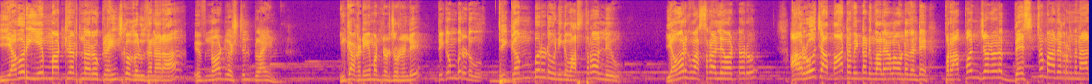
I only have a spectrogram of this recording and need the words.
ఎవరు ఏం మాట్లాడుతున్నారో గ్రహించుకోగలుగుతున్నారా? If not your still blind ఇంకా అక్కడ ఏమంటున్నాడు చూడండి. దిగంబరుడు. దిగంబరుడు నీకు వస్త్రాలు లేవు. ఎవరికి వస్త్రాలు లేవంటారు? ఆ రోజు ఆ మాట వినడానికి వాళ్ళు ఎలా ఉండదంటే ప్రపంచంలో బెస్ట్ మా దగ్గర ఉంది నా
